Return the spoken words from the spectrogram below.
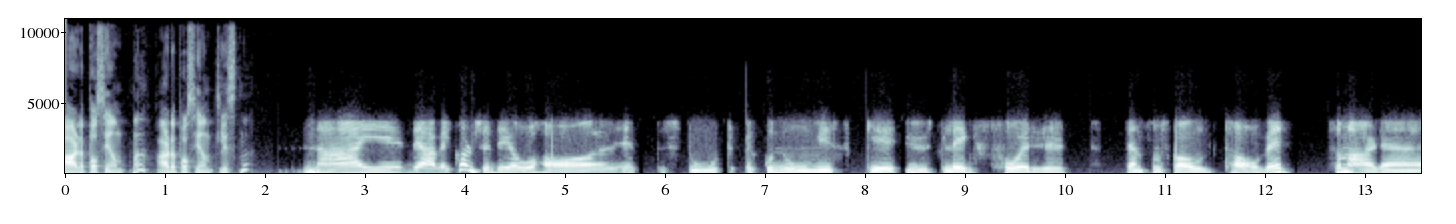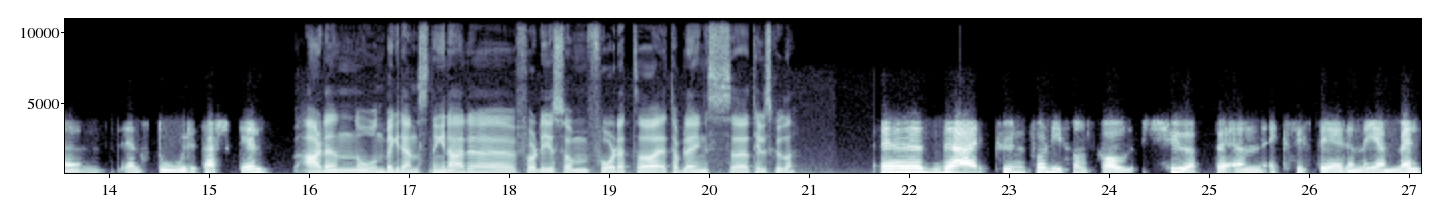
Er det pasientene? Er det pasientlistene? Nei, det er vel kanskje det å ha et stort økonomisk eh, utlegg for den som skal ta over, som er det en stor terskel. Er det noen begrensninger her eh, for de som får dette etableringstilskuddet? Eh, det er kun for de som skal kjøpe en eksisterende hjemmel.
